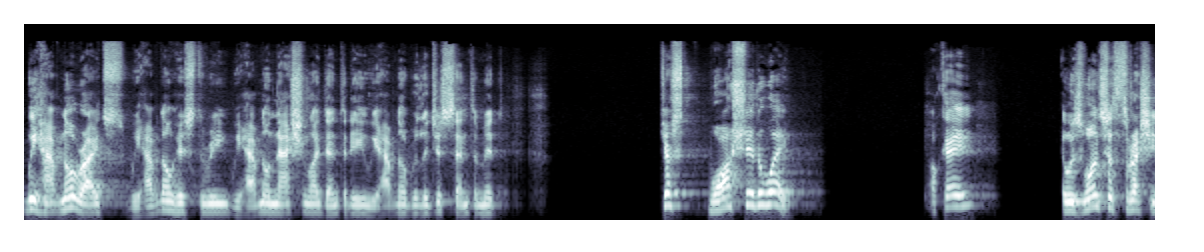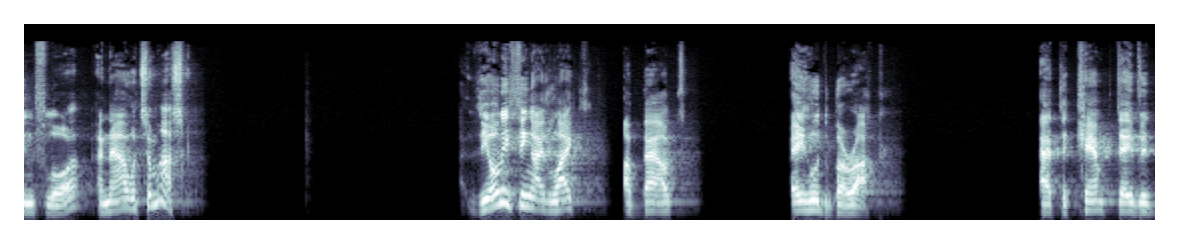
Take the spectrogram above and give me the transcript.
We have no rights, we have no history, we have no national identity, we have no religious sentiment. Just wash it away. Okay? It was once a threshing floor, and now it's a mosque. The only thing I liked about Ehud Barak at the Camp David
